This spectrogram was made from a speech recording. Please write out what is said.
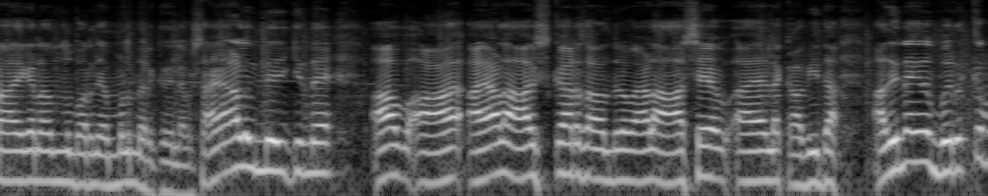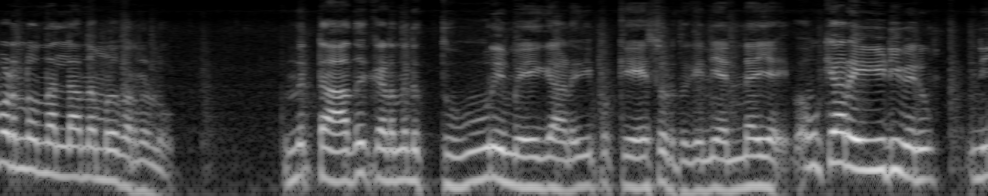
നായകനെന്നൊന്നും പറഞ്ഞ് നമ്മളും നിരക്കുന്നില്ല പക്ഷെ അയാൾ ഉന്നയിക്കുന്ന ആ അയാളെ ആവിഷ്കാര സ്വാതന്ത്ര്യം അയാളെ ആശയം അയാളുടെ കവിത അതിനങ്ങനെ വെറുക്കപ്പെടേണ്ട ഒന്നല്ല നമ്മൾ പറഞ്ഞുള്ളൂ. എന്നിട്ട് അത് കിടന്നിട്ട് തൂറി മേയുകയാണ്. ഇനിയിപ്പോൾ കേസ് കൊടുത്തു ഇനി N I A. E D വരും. ഇനി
